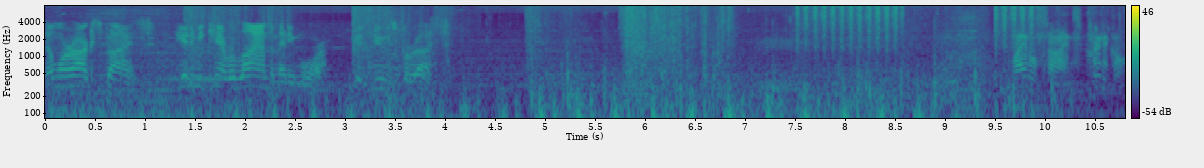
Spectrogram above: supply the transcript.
No more arc spines. The enemy can't rely on them anymore. Good news for us. Vital signs, critical.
